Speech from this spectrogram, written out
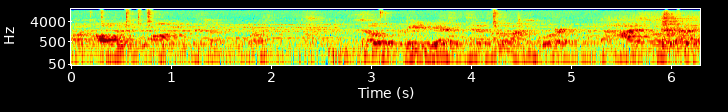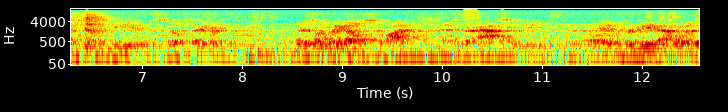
I was always longing for something more. And So for me to be at the pinnacle of my sport, at the highest level that I can be, and still say, there's something else to life this. There has to be. And for me, that was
